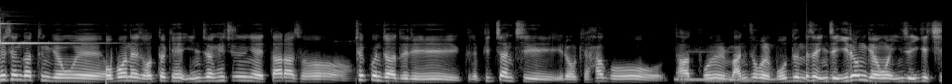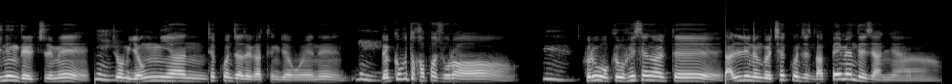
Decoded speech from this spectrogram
회생 같은 경우에 법원에서 어떻게 인정해 주느냐에 따라서 채권자들이 그냥 빚잔치 이렇게 하고 다 음. 돈을 만족을 못은 그래서 이제 이런 경우 이제 이게 진행될 쯤에 네. 좀 영리한 채권자들 같은 경우에는 네. 내 거부터 갚아줘라 음. 그리고 그 회생할 때 날리는 거 채권자에서 나 빼면 되지 않냐.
